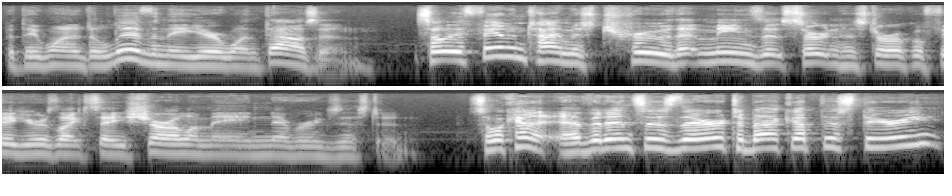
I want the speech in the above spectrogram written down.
but they wanted to live in the year 1000. So if phantom time is true, that means that certain historical figures like, say, Charlemagne never existed. So what kind of evidence is there to back up this theory?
